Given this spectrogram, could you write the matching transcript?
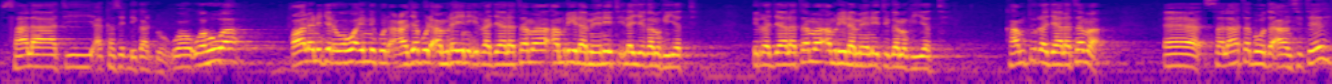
salaatii akkasit dhiqadhu wahuwa قال نجد وهو إن كن أعجب الأمرين الرجال تما أمري لمينيت إلي جمكيت الرجال تما أمري لمينيت جمكيت كمت الرجال تما آه صلاة بود أنسته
